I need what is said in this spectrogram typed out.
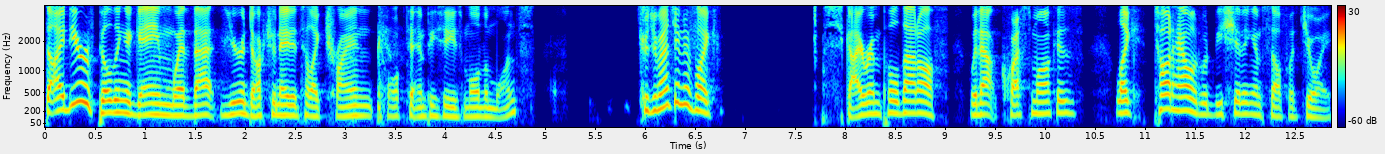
the idea of building a game where that you're indoctrinated to like try and talk to NPCs more than once. Could you imagine if like Skyrim pulled that off without quest markers? Like Todd Howard would be shitting himself with joy.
